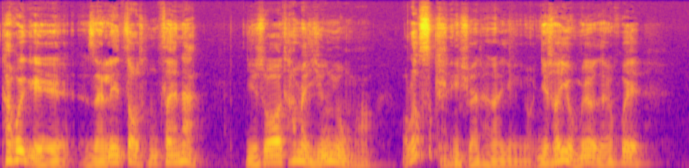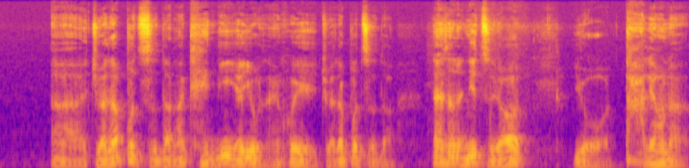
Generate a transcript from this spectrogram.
他会给人类造成灾难，你说他们英勇吗？俄罗斯肯定宣传的英勇。你说有没有人会，呃，觉得不值得？那肯定也有人会觉得不值得。但是呢，你只要有大量的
